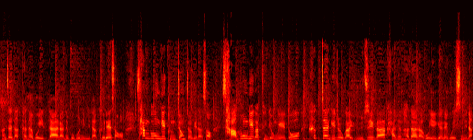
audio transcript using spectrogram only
현재 나타나고 있다라는 부분입니다. 그래서 3분기 긍정적이라서 4분기 같은 경우에도 흑자 기조가 유지가 가능하다라고 얘기가 되고 있습니다.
